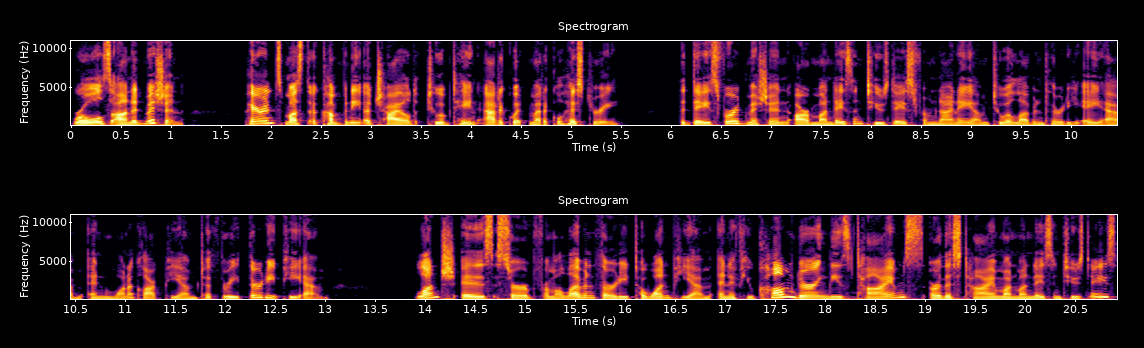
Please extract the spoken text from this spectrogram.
Rules on admission. Parents must accompany a child to obtain adequate medical history. The days for admission are Mondays and Tuesdays from 9 a.m. to 11:30 a.m. and 1 o'clock p.m. to 3:30 p.m. Lunch is served from 11:30 to 1 p.m. and if you come during these times or this time on Mondays and Tuesdays,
